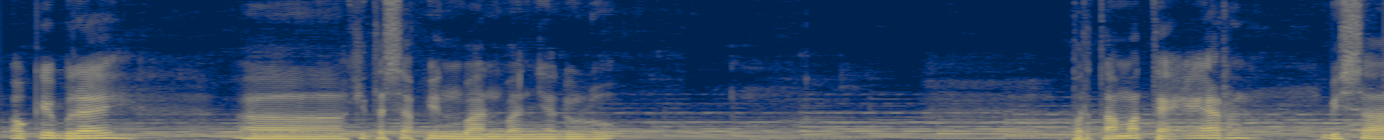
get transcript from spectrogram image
Oke Bray, Eh, kita siapin bahan-bahannya dulu. Pertama TR bisa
